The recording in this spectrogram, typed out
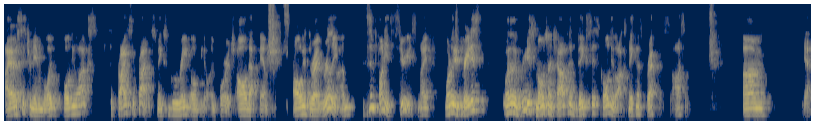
i have a sister named Gold- goldilocks. Surprise surprise makes great oatmeal and porridge all that family. Always the right really I'm, this isn't funny it's serious. My one of the greatest one of the greatest moments in my childhood big sis goldilocks making us breakfast. Awesome. Um yeah.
